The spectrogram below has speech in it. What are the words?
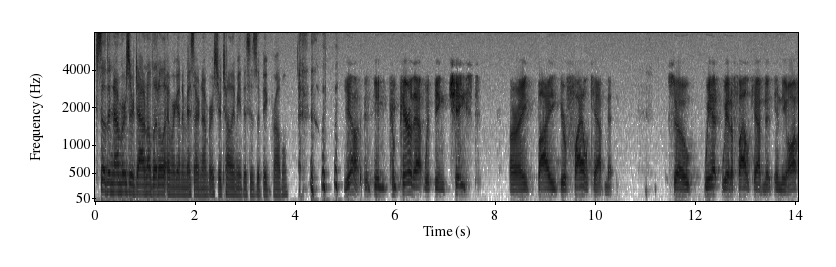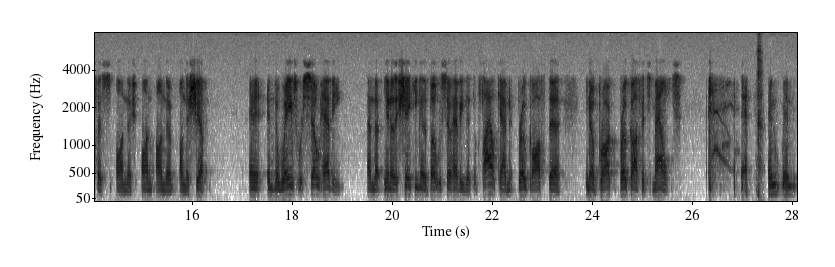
so the numbers are down a little and we're going to miss our numbers. You're telling me this is a big problem? yeah, and, and compare that with being chased, all right, by your file cabinet. So we had we had a file cabinet in the office on the on on the on the ship, and it and the waves were so heavy and the you know the shaking of the boat was so heavy that the file cabinet broke off the you know broke broke off its mounts and when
